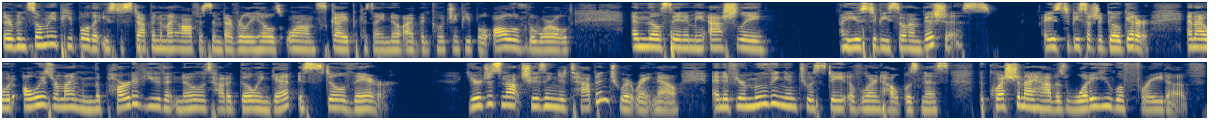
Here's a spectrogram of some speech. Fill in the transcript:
There have been so many people that used to step into my office in Beverly Hills or on Skype because I know I've been coaching people all over the world. And they'll say to me, Ashley, I used to be so ambitious. I used to be such a go getter. And I would always remind them the part of you that knows how to go and get is still there. You're just not choosing to tap into it right now. And if you're moving into a state of learned helplessness, the question I have is what are you afraid of?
